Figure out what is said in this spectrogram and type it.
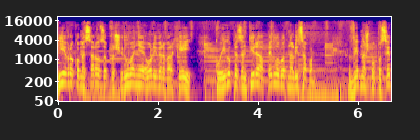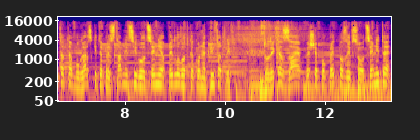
и еврокомесарот за проширување Оливер Вархеи, кои го презентираа предлогот на Лисабон. Веднаш по посетата, бугарските представници го оценија предлогот како неприфатлив, додека Заев беше попредпазлив со оцените,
